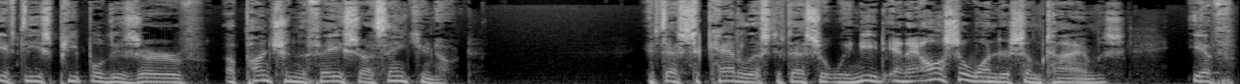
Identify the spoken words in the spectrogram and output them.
if these people deserve a punch in the face or a thank you note. If that's the catalyst, if that's what we need. And I also wonder sometimes if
